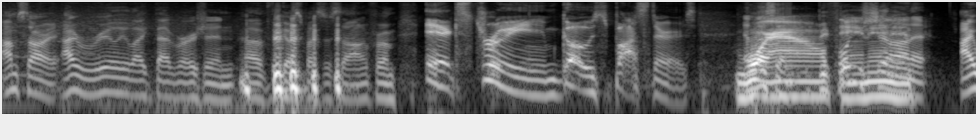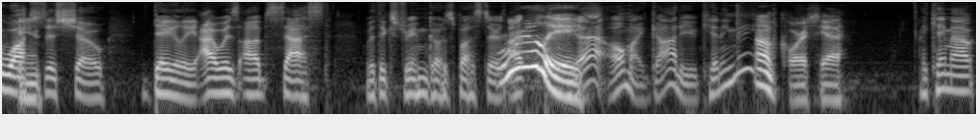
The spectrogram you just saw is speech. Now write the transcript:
I'm sorry, I really like that version of the Ghostbusters song from Extreme Ghostbusters. And Wow. listen, before you shit on it, I watched this show daily. I was obsessed with Extreme Ghostbusters. I- Really? yeah. Oh my god, are you kidding me? Of course, yeah. It came out.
